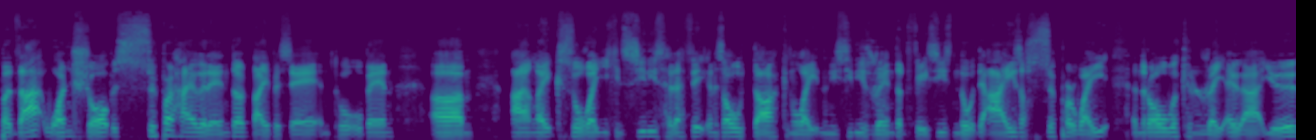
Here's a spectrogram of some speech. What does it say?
But that one shot was super highly rendered by Bissette and Totleben. Um, and like so like you can see these horrific and it's all dark and light and you see these rendered faces and the, the eyes are super white and they're all looking right out at you.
